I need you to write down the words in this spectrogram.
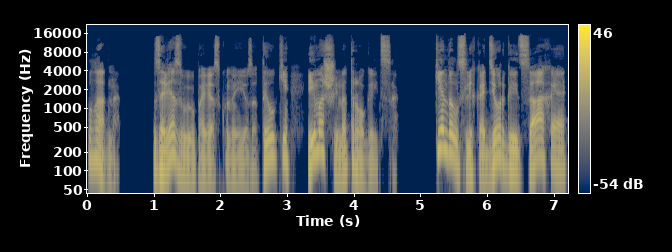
Ладно. Завязываю повязку на ее затылке, и машина трогается. Кендалл слегка дергается, ахая,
